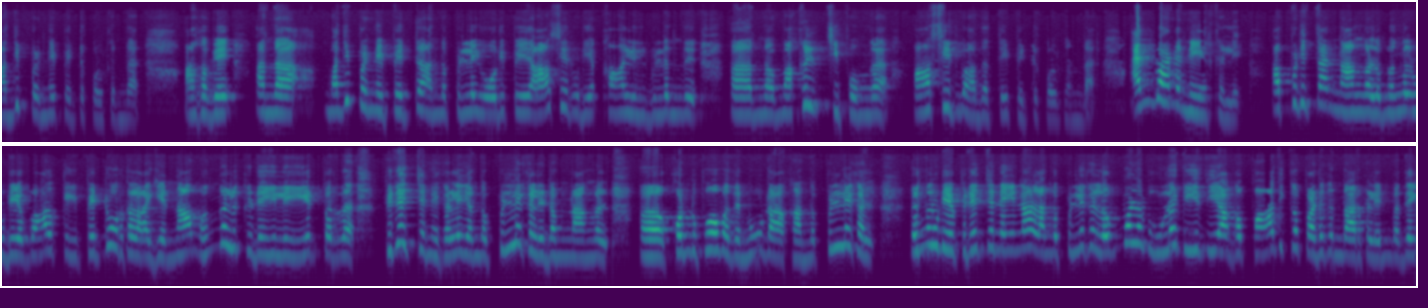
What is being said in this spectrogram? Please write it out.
மதிப்பெண்ணை பெற்றுக்கொள்கின்றார் ஆகவே அந்த மதிப்பெண்ணை பெற்று அந்த பிள்ளை ஓடி போய் ஆசிரியருடைய காலில் விழுந்து அந்த மகிழ்ச்சி பொங்க ஆசீர்வாதத்தை பெற்றுக்கொள்கின்றார். அன்பான நேயர்களே அப்படித்தான் நாங்களும் எங்களுடைய வாழ்க்கை பெற்றோர்களாகிய நாம் எங்களுக்கு இடையிலே ஏற்படுற பிரச்சனைகளை அந்த பிள்ளைகளிடம் நாங்கள் கொண்டு போவதன் ஊடாக அந்த பிள்ளைகள் எங்களுடைய பிரச்சனையினால் அந்த பிள்ளைகள் எவ்வளவு உள ரீதியாக பாதிக்கப்படுகின்றார்கள் என்பதை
